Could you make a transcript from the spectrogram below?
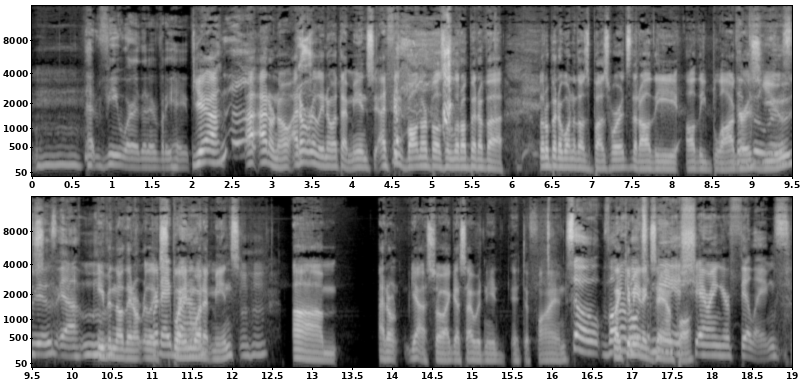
Mm. That V word that everybody hates. Yeah, I, I don't know. I don't really know what that means. I think vulnerable is a little bit of a little bit of one of those buzzwords that all the all the bloggers Gurus use, Yeah. mhm. even though they don't really Brene explain what Brown. Mm-hmm. it means. Um, I don't. Yeah, so I guess I would need it defined. So vulnerable give me an to me example. is sharing your feelings.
